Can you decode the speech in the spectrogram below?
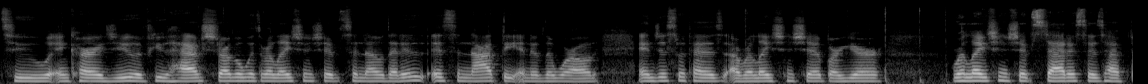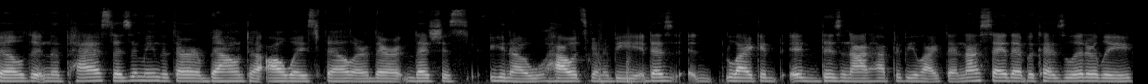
to encourage you if you have struggled with relationships to know that it, it's not the end of the world. And just because a relationship or your relationship statuses have failed in the past doesn't mean that they're bound to always fail or they're that's just you know how it's going to be it does like it it does not have to be like that and i say that because literally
